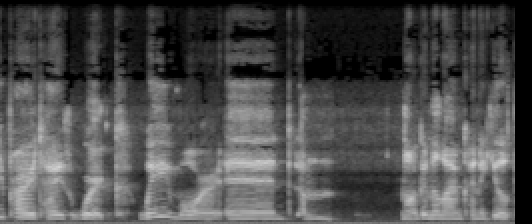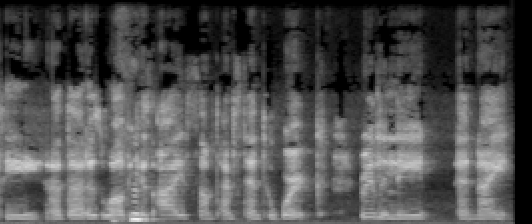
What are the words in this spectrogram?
they prioritize work way more, and I'm not gonna lie, I'm kind of guilty at that as well because I sometimes tend to work really late at night.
